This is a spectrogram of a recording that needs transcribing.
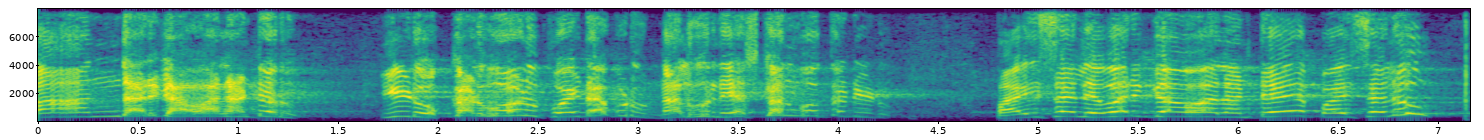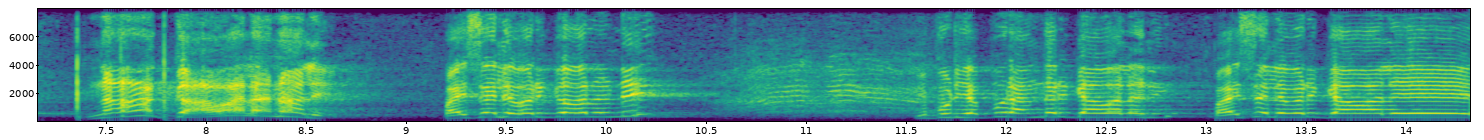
ఆ, అందరు కావాలంటారు. వీడు ఒక్కడు పోడు పోయేటప్పుడు నలుగురు వేసుకొని పోతాడు ఈడు. పైసలు ఎవరికి కావాలంటే పైసలు నాకు కావాలనాలి. పైసలు ఎవరికి కావాలండి? ఇప్పుడు చెప్పురు అందరికి కావాలని. పైసలు ఎవరికి కావాలి?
